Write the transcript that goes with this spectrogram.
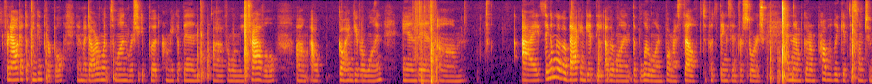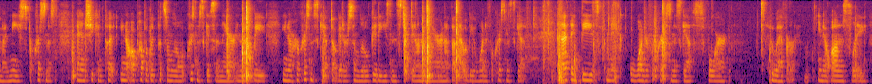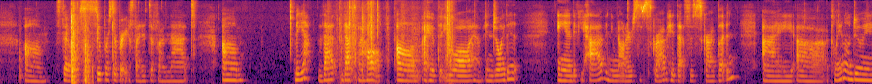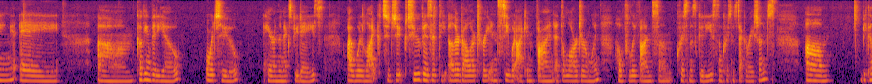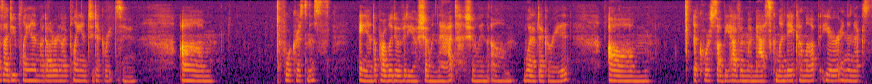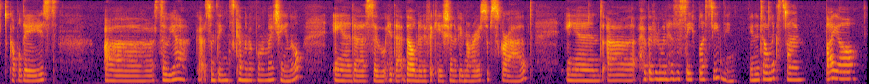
for now, I got the pink and purple. And my daughter wants one where she could put her makeup in uh, for when we travel. Um, I'll go ahead and give her one. And then um, I think I'm going to go back and get the other one, the blue one, for myself to put things in for storage. And then I'm going to probably give this one to my niece for Christmas. And she can put, you know, I'll probably put some little Christmas gifts in there. And that'll be, you know, her Christmas gift. I'll get her some little goodies and stick down in there. And I thought that would be a wonderful Christmas gift. And I think these make wonderful Christmas gifts for whoever, you know, honestly. Um, so super, super excited to find that. Um, but yeah, that that's my haul. Um, I hope that you all have enjoyed it. And if you have and you've not already subscribed, hit that subscribe button. I, uh, plan on doing a um, cooking video or two here in the next few days. I would like to do, to visit the other Dollar Tree and see what I can find at the larger one. Hopefully find some Christmas goodies, some Christmas decorations. Um, because I do plan, my daughter and I plan to decorate soon um, for Christmas. And I'll probably do a video showing that, showing um, what I've decorated. Um, of course, I'll be having my Mask Monday come up here in the next couple days. Uh, so yeah, got some things coming up on my channel. And uh, so hit that bell notification if you've not already subscribed. And uh, I hope everyone has a safe, blessed evening. And until next time, bye y'all.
